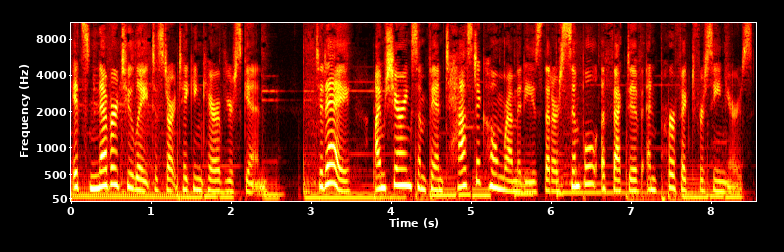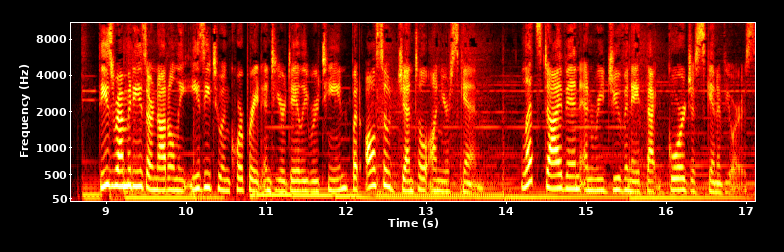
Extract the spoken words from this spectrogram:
It's never too late to start taking care of your skin. Today, I'm sharing some fantastic home remedies that are simple, effective, and perfect for seniors. These remedies are not only easy to incorporate into your daily routine, but also gentle on your skin. Let's dive in and rejuvenate that gorgeous skin of yours.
